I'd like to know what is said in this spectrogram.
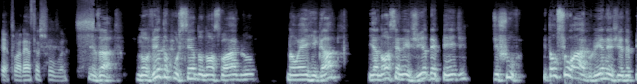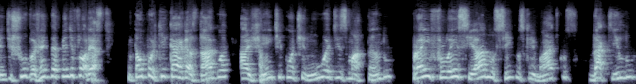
É, floresta, chuva. Né? Exato. 90% do nosso agro não é irrigado e a nossa energia depende de chuva. Então, se o agro e a energia dependem de chuva, a gente depende de floresta. Então, por que cargas d'água a gente continua desmatando para influenciar nos ciclos climáticos daquilo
